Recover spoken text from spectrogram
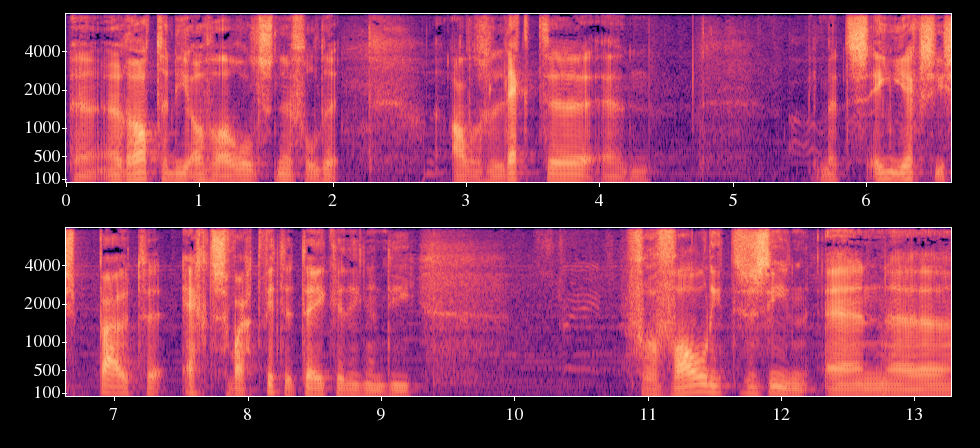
Eh, een ratten die overal rondsnuffelden. Alles lekte en met injecties spuiten. Echt zwart-witte tekeningen die verval lieten zien. En eh,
